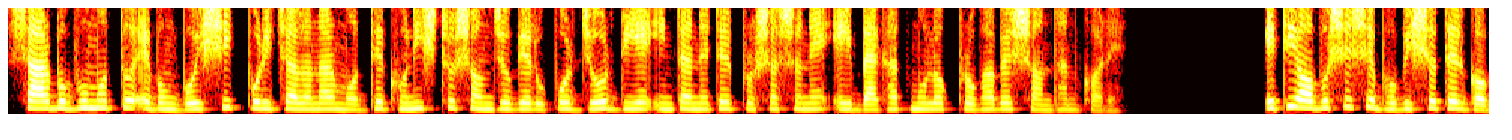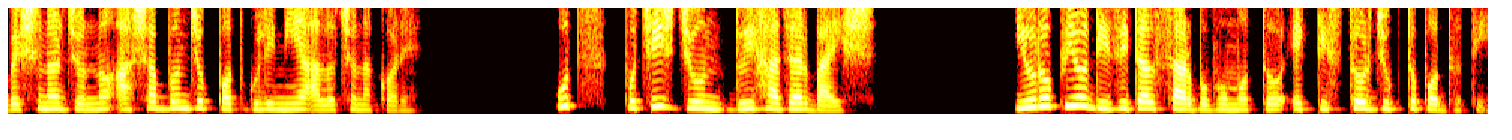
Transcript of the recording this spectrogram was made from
সার্বভৌমত্ব এবং বৈশ্বিক পরিচালনার মধ্যে ঘনিষ্ঠ সংযোগের উপর জোর দিয়ে ইন্টারনেটের প্রশাসনে এই ব্যাঘাতমূলক প্রভাবের সন্ধান করে। এটি অবশেষে ভবিষ্যতের গবেষণার জন্য আশাব্যঞ্জক পথগুলি নিয়ে আলোচনা করে। উৎস, পঁচিশ জুন দুই হাজার বাইশ। ইউরোপীয় ডিজিটাল সার্বভৌমত্ব একটি স্তরযুক্ত পদ্ধতি।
